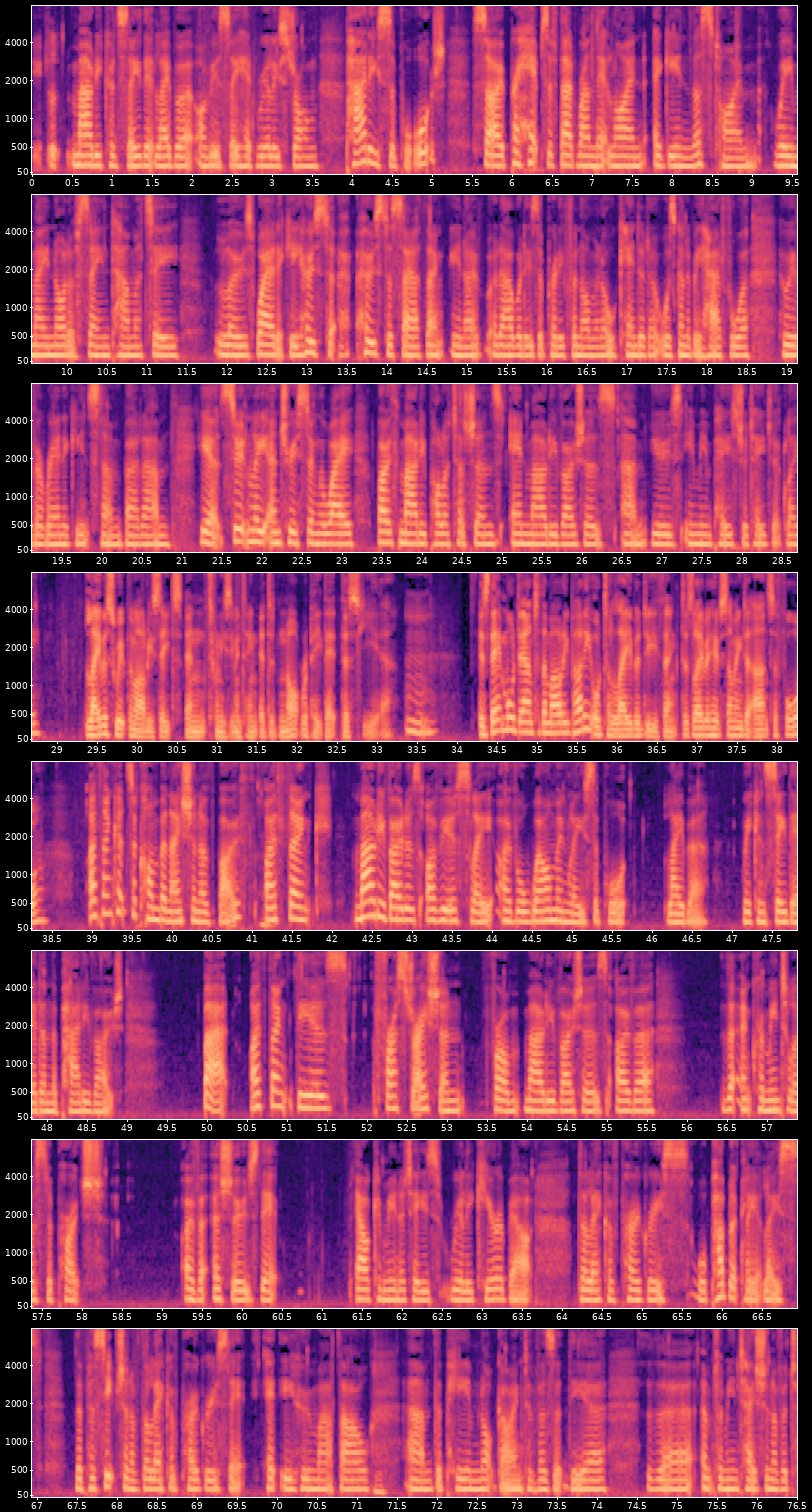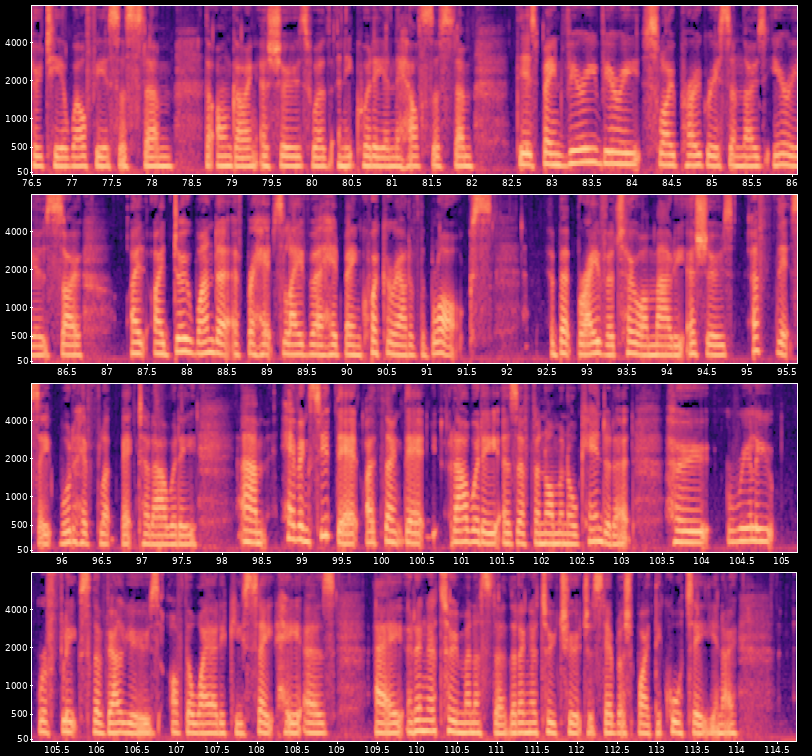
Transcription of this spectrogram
Māori could see that Labour obviously had really strong party support. So perhaps if they'd run that line again this time, we may not have seen Tamati lose Waiariki. Who's to, who's to say, I think, you know, Rawiri's a pretty phenomenal candidate. It was going to be hard for whoever ran against him. But um, yeah, it's certainly interesting the way both Māori politicians and Māori voters um, use MMP strategically. Labor swept the Māori seats in 2017. It did not repeat that this year. Mm. Is that more down to the Māori Party or to Labor, do you think? Does Labor have something to answer for? I think it's a combination of both. I think Maori voters obviously overwhelmingly support Labor. We can see that in the party vote. But I think there's frustration from Maori voters over the incrementalist approach over issues that our communities really care about, the lack of progress, or publicly at least, the perception of the lack of progress at, at Ihumātao, mm. um, the PM not going to visit there, the implementation of a two tier welfare system, the ongoing issues with inequity in the health system. There's been very, very slow progress in those areas. So I, I do wonder if perhaps Labor had been quicker out of the blocks, a bit braver too on Māori issues, if that seat would have flipped back to Rawiri. Um, having said that, I think that Rawiri is a phenomenal candidate who really reflects the values of the Waiariki seat. He is a Ringatu minister, the Ringatu church established by Te Kooti, you know,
